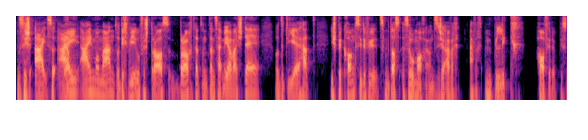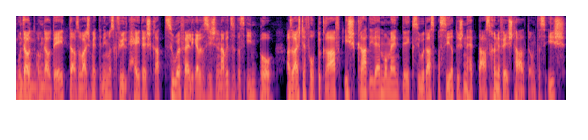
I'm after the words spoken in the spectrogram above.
Und das ist ein, so ein, ein Moment, wo dich wie auf die Straße gebracht hat und dann sagt man, ja, weißt du, der oder die hat, ist bekannt dafür, um das so zu machen. Und es ist ja einfach, einfach ein Blick für etwas. Und das auch, und auch dort, also weißt, man hat dann immer das Gefühl, hey, der ist gerade zufällig. Eben, das ist dann auch wieder so das Impro. Also weißt, der Fotograf ist gerade in dem Moment der, wo das passiert ist und hat das können festhalten. Und das ist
